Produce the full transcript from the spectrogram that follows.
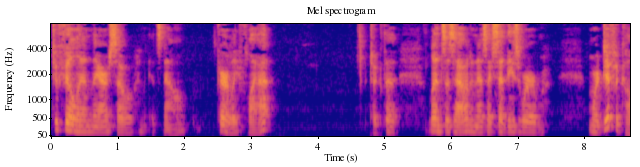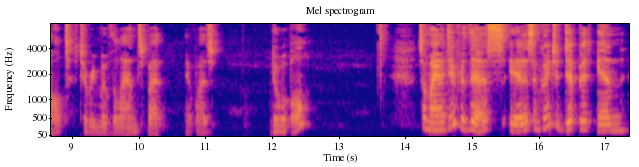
to fill in there. So it's now fairly flat. Took the lenses out. And as I said, these were more difficult to remove the lens, but it was doable. So my idea for this is I'm going to dip it in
